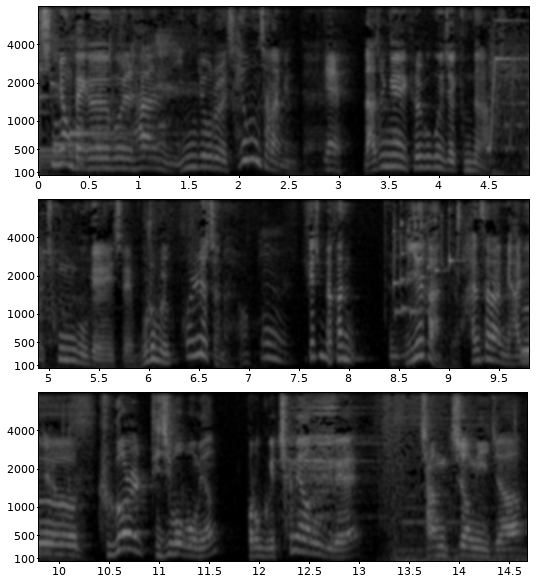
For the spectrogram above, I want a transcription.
신명 배금을 한 인조를 세운 사람인데, 예. 나중에 결국은 이제 금나라, 이제 천국에 이제 무릎을 꿇렸잖아요. 이게 좀 약간 좀 이해가 안 돼요. 한 사람이 한. 그, 그걸 뒤집어 보면 바로 그게 최명길의 장점이자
